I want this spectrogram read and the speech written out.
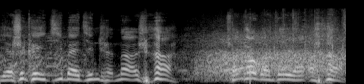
也是可以击败金晨的，是吧？全靠管泽元啊！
